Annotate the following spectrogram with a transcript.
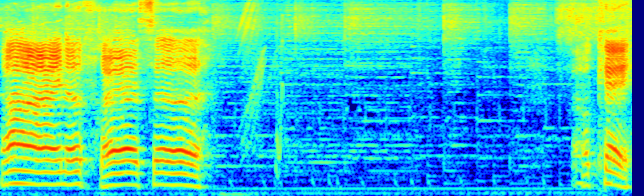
Meine Fresse. Okay.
